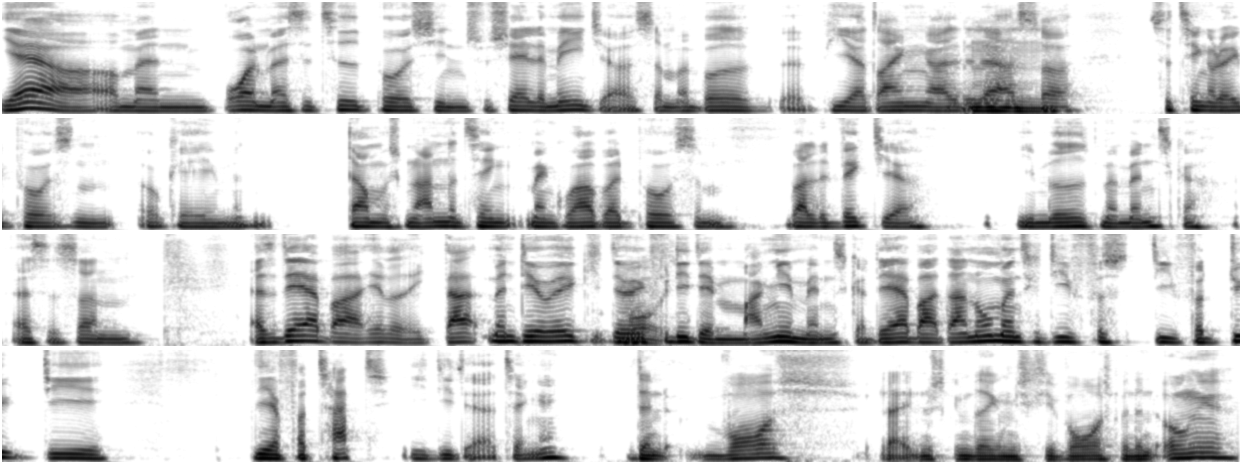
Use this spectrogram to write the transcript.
Ja, og- man bruger en masse tid på sine sociale medier, som er både øh, piger og drenge og alt det mm. der, så, så tænker du ikke på sådan, okay, men der er måske nogle andre ting, man kunne arbejde på, som var lidt vigtigere i mødet med mennesker. Altså sådan, altså det er bare, jeg ved ikke, der, men det er jo ikke, det er jo ikke fordi det er mange mennesker, det er bare, der er nogle mennesker, de for, de for dybt, de bliver fortabt i de der ting, ikke? den, vores, nej, nu skal jeg ikke, om jeg skal sige vores, men den unge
